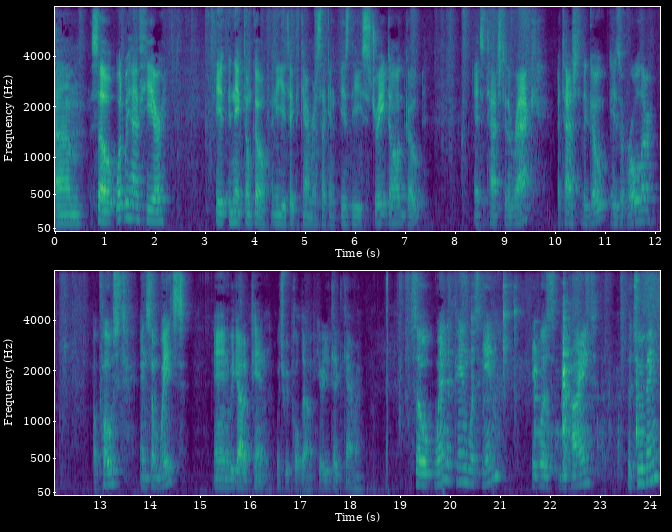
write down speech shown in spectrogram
Um, so what we have here, it, Nick, don't go. I need you to take the camera in a second, is the stray dog goat. It's attached to the rack. Attached to the goat is a roller, a post, and some weights. And we got a pin, which we pulled out. Here, you take the camera. So when the pin was in, it was behind the tubing,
